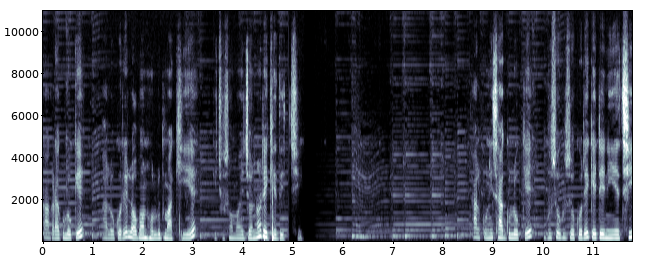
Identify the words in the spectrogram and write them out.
কাঁকড়াগুলোকে ভালো করে লবণ হলুদ মাখিয়ে কিছু সময়ের জন্য রেখে দিচ্ছি। থালকুনি শাকগুলোকে ঘুষো ঘুষো করে কেটে নিয়েছি।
